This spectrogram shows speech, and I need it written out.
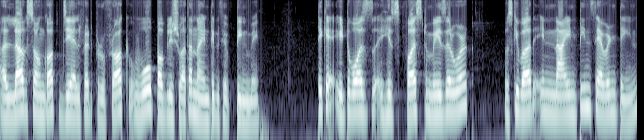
love song of J Alfred Prufrock वो पब्लिश हुआ था 1915 में। ठीक है? It was his first major work उसके बाद in 1917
